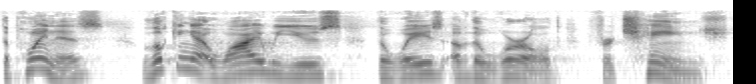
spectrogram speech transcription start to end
The point is, looking at why we use the ways of the world for change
